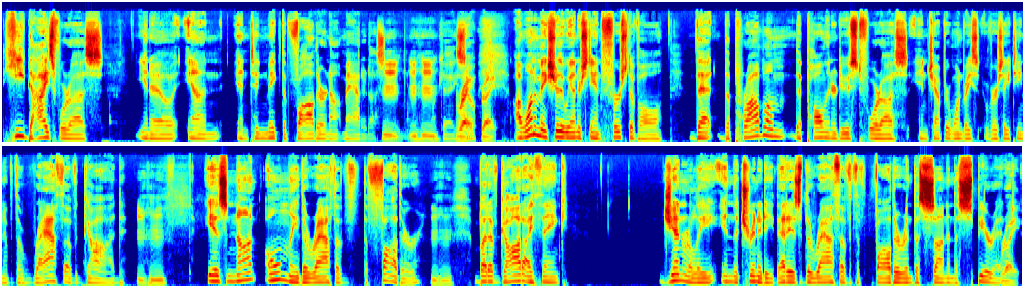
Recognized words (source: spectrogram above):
he dies for us, you know, and and to make the Father not mad at us Mm, anymore. mhm. Okay, Right. so right. I want to make sure that we understand, first of all, that the problem that Paul introduced for us in chapter 1, verse, verse 18 of the wrath of God Mm-hmm. Is not only the wrath of the Father, Mm-hmm. but of God, I think, generally in the Trinity. That is the wrath of the Father and the Son and the Spirit Right.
